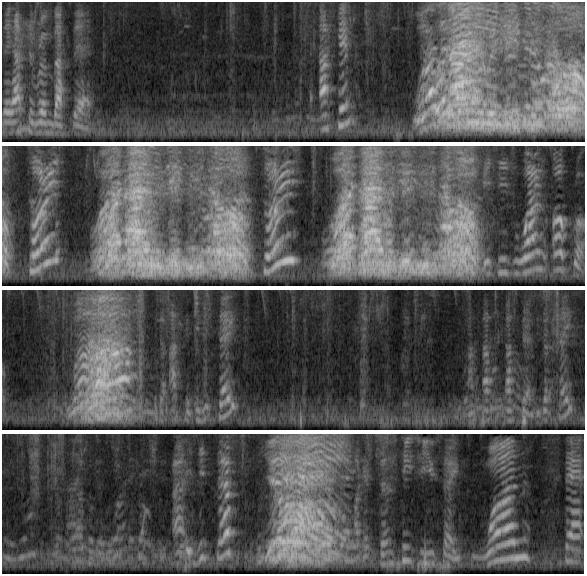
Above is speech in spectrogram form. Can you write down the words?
they have to run back there. Ask him. What time is it? Sorry? What time is it, Mr. Wolf? Sorry? What time is it, Mr. Wolf? It is 1 o'clock. Wow. So ask him, is it safe? Ask, ask them, is that safe? Uh, is it safe? Yes. Okay, so the teacher, you say, one step,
